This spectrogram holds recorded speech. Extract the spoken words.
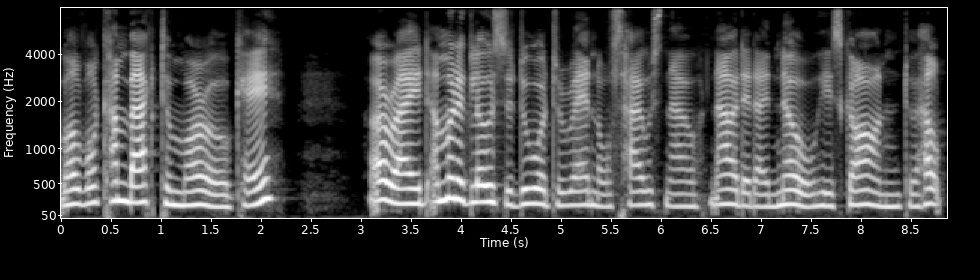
Well, we'll come back tomorrow, okay? All right, I'm gonna close the door to Randolph's house now. Now that I know he's gone to help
